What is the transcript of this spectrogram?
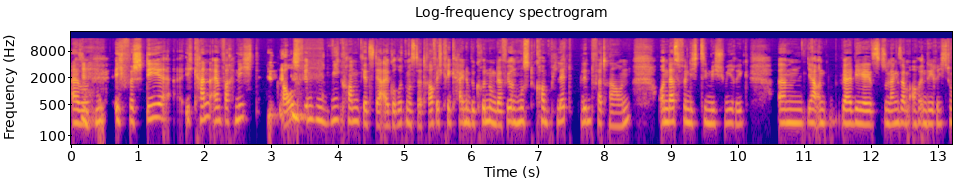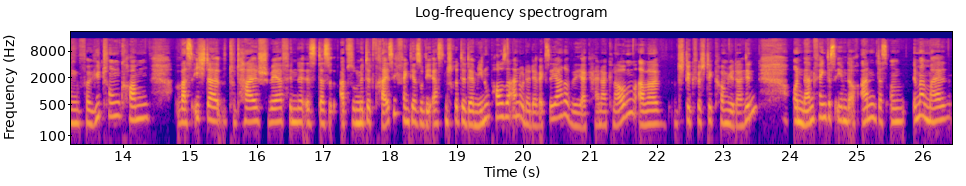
Also mhm. ich verstehe, ich kann einfach nicht rausfinden, wie kommt jetzt der Algorithmus da drauf. Ich kriege keine Begründung dafür und muss komplett blind vertrauen. Und das finde ich ziemlich schwierig. Ähm, ja, und weil wir jetzt so langsam auch in die Richtung Verhütung kommen, was ich da total schwer finde, ist, dass ab so Mitte 30 fängt ja so die ersten Schritte der Menopause an oder der Wechseljahre, will ja keiner glauben, aber Stück für Stück kommen wir dahin. Und dann fängt es eben auch an, dass immer mal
